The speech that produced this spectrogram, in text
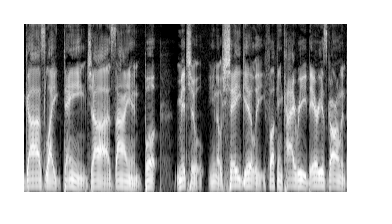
guys like Dame, Ja, Zion, Book, Mitchell, you know, Shea Gilly, fucking Kyrie, Darius Garland.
